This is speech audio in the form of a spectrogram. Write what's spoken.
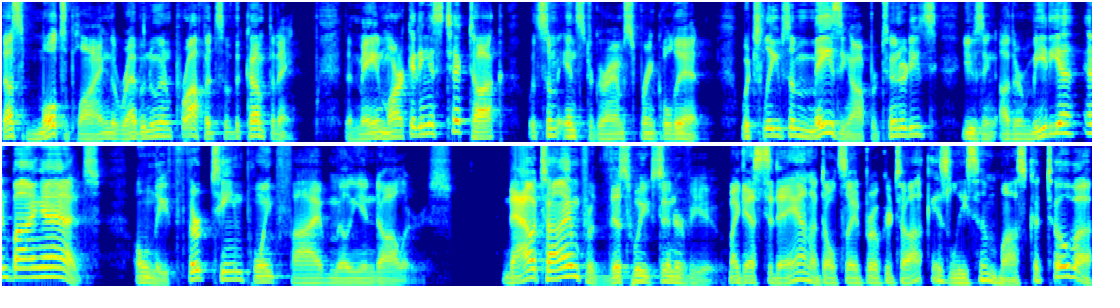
thus multiplying the revenue and profits of the company. The main marketing is TikTok with some Instagram sprinkled in, which leaves amazing opportunities using other media and buying ads. Only $13.5 million. Now, time for this week's interview. My guest today on Adult Site Broker Talk is Lisa Moskotova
